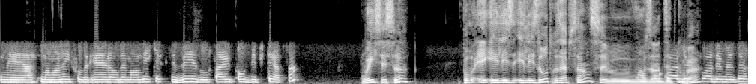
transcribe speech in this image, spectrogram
mais à ce moment-là, il faudrait leur demander qu'est-ce qu'ils disent aux 16 autres députés absents. Oui, c'est ça. Pour, et, les, et les autres absences, vous, vous en dites quoi? Deux fois, deux mesures.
